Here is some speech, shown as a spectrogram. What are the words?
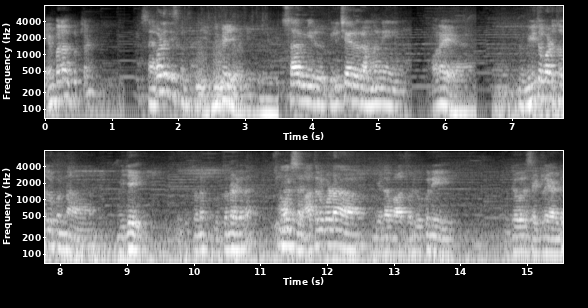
ఏం పర్లేదు కూర్చోండి. సార్. తీసుకోండి సార్. ఇవన్నీ? సార్ మీరు పిలిచారు రమ్మని. ఒరేయ్ మీతో పాటు చదువుకున్న విజయ్ గుర్తున్న గుర్తున్నాడు కదా? అవును సార్. అతను కూడా మీలా బాగా చదువుకుని ఉద్యోగాలు సెటిల్ అయ్యాడు.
